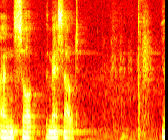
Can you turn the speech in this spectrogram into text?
and sort the mess out. yeah.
